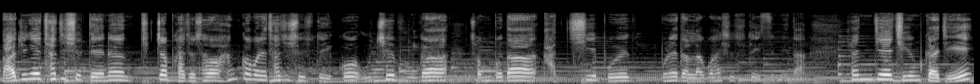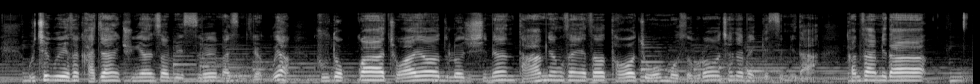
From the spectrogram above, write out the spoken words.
나중에 찾으실 때는 직접 가셔서 한꺼번에 찾으실 수도 있고 우체부가 전부 다 같이 보여 보내달라고 하실 수도 있습니다. 현재 지금까지 우체국에서 가장 중요한 서비스를 말씀드렸고요. 구독과 좋아요 눌러주시면 다음 영상에서 더 좋은 모습으로 찾아뵙겠습니다. 감사합니다.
